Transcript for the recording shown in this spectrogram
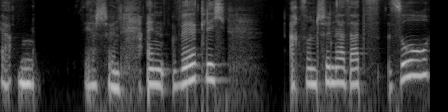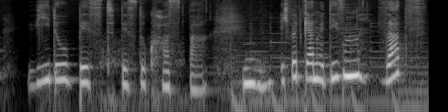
ja, hm. sehr schön. Ein wirklich, ach so ein schöner Satz, so wie du bist, bist du kostbar. Ich würde gern mit diesem Satz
